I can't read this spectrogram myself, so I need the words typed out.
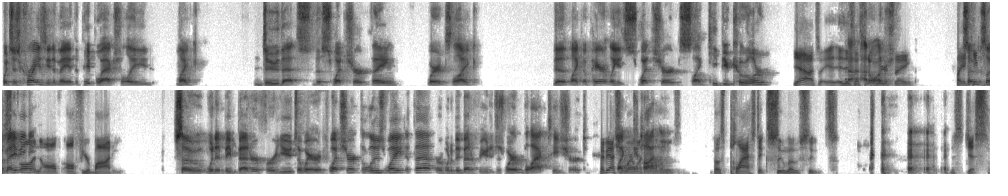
which is crazy to me that people actually like do that the sweatshirt thing where it's like the like apparently sweatshirts like keep you cooler. Yeah, it's it, it is. That's I, I don't understand. Like it so, keeps so maybe off off your body. So would it be better for you to wear a sweatshirt to lose weight at that, or would it be better for you to just wear a black t-shirt? Maybe I should like wear like one of those those plastic sumo suits. it's just,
